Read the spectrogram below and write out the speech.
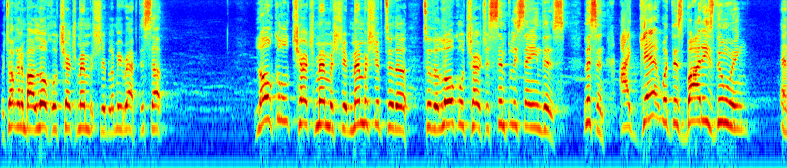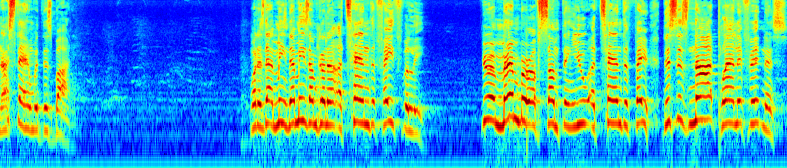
We're talking about local church membership. Let me wrap this up. Local church membership, membership to the, to the local church is simply saying this listen, I get what this body's doing, and I stand with this body. What does that mean? That means I'm going to attend faithfully. If you're a member of something, you attend the faith. This is not Planet Fitness.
